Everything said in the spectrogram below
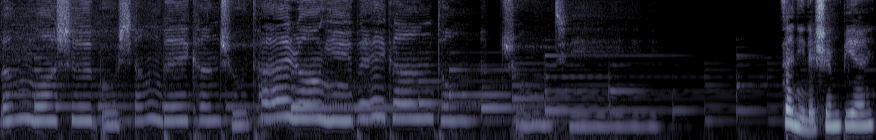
冷漠是不想被看出，太容易被感动触及。在你的身边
